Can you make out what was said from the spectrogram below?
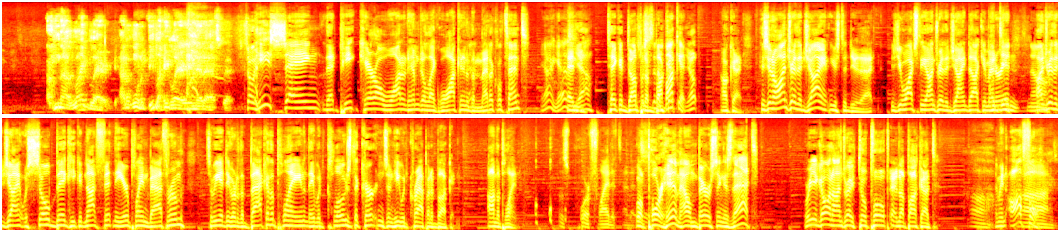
"I'm not like Larry. I don't want to be like Larry in that aspect." So he's saying that Pete Carroll wanted him to like walk into the medical tent. Yeah, I guess. And Yeah. take a dump in a in a bucket. bucket. Yep. Okay. Because you know Andre the Giant used to do that. Did you watch the Andre the Giant documentary? I didn't, no. Andre the Giant was so big he could not fit in the airplane bathroom, so he had to go to the back of the plane. They would close the curtains, and he would crap in a bucket on the plane. Those poor flight attendants. Well, poor him. How embarrassing is that? Where are you going, Andre? To poop in a bucket. Oh, I mean, awful. God.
